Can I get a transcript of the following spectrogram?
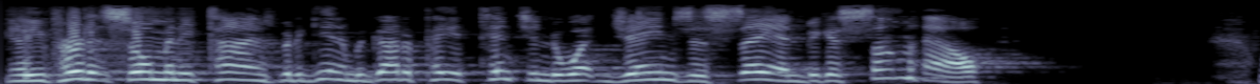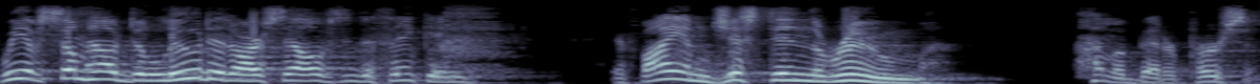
You know, you've heard it so many times, but again, we've got to pay attention to what James is saying because somehow we have somehow deluded ourselves into thinking, if I am just in the room, I'm a better person.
